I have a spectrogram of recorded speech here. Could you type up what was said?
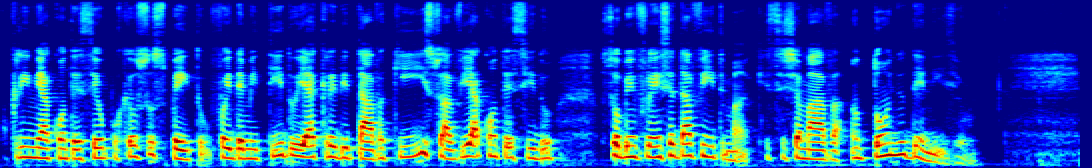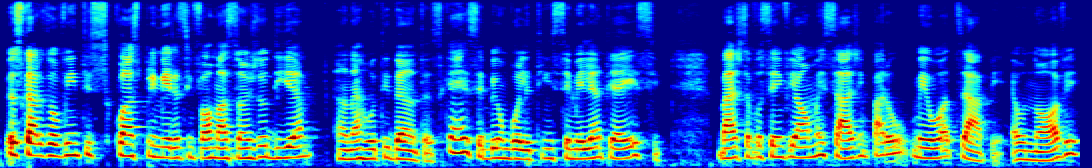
o crime aconteceu porque o suspeito foi demitido e acreditava que isso havia acontecido sob influência da vítima, que se chamava Antônio Denísio. Meus caros ouvintes, com as primeiras informações do dia, Ana Ruth Dantas. Quer receber um boletim semelhante a esse? Basta você enviar uma mensagem para o meu WhatsApp. É o 9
